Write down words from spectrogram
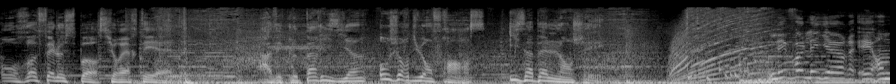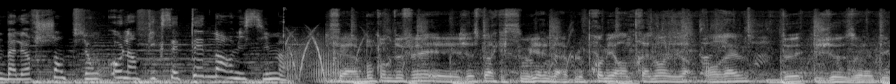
on refait le sport sur RTL. Avec le Parisien, aujourd'hui en France. Isabelle Langer. Les volleyeurs et handballeurs champions olympiques, c'est énormissime. C'est un beau conte de fées et j'espère qu'ils se souviennent le premier entraînement déjà en rêve de Jeux Olympiques.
